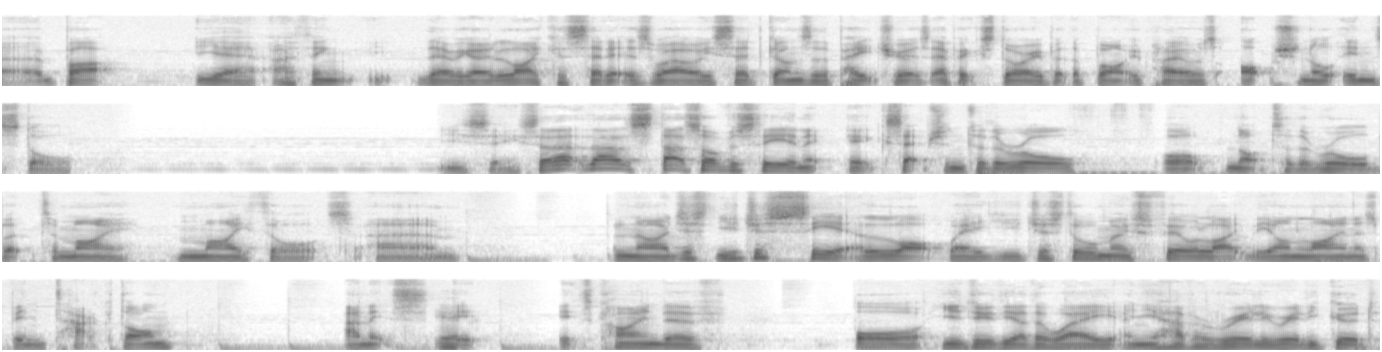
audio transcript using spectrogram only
Uh, but yeah, I think there we go. Leica said it as well. He said Guns of the Patriots, epic story, but the multiplayer was optional install. You see, so that, that's that's obviously an exception to the rule, or not to the rule, but to my my thoughts. Um, no, I just you just see it a lot where you just almost feel like the online has been tacked on, and it's Yeah. it it's kind of, or you do the other way and you have a really really good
